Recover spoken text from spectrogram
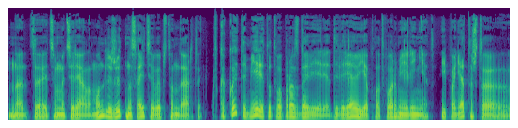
над этим материалом, он лежит на сайте веб-стандарты. В какой-то мере тут вопрос доверия, доверяю я платформе или нет. И понятно, что,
